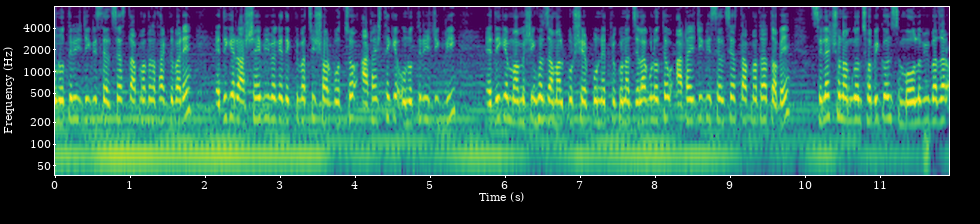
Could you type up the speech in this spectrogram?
উনত্রিশ ডিগ্রি সেলসিয়াস তাপমাত্রা থাকতে পারে। এদিকে রাজশাহী বিভাগে দেখতে পাচ্ছি, সর্বোচ্চ আঠাশ থেকে উনত্রিশ ডিগ্রি। এদিকে ময়মনসিংহ, জামালপুর, শেরপুর, নেত্রকোনা জেলাগুলোতেও আঠাশ ডিগ্রি সেলসিয়াস তাপমাত্রা। তবে সিলেট, সুনামগঞ্জ, হবিগঞ্জ, মৌলভীবাজার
